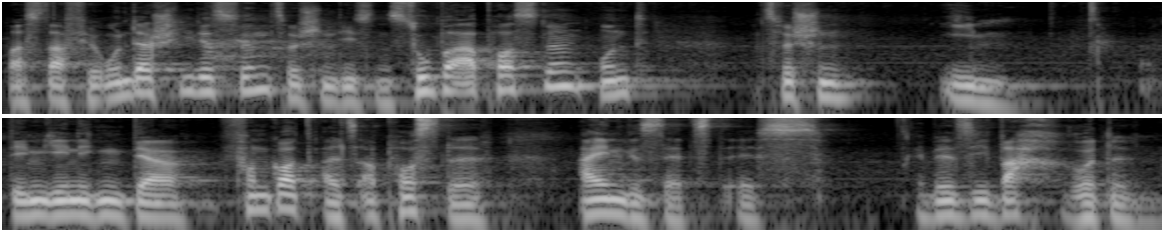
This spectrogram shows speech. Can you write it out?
was da für Unterschiede sind zwischen diesen Superaposteln und zwischen ihm, demjenigen, der von Gott als Apostel eingesetzt ist. Er will sie wachrütteln.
